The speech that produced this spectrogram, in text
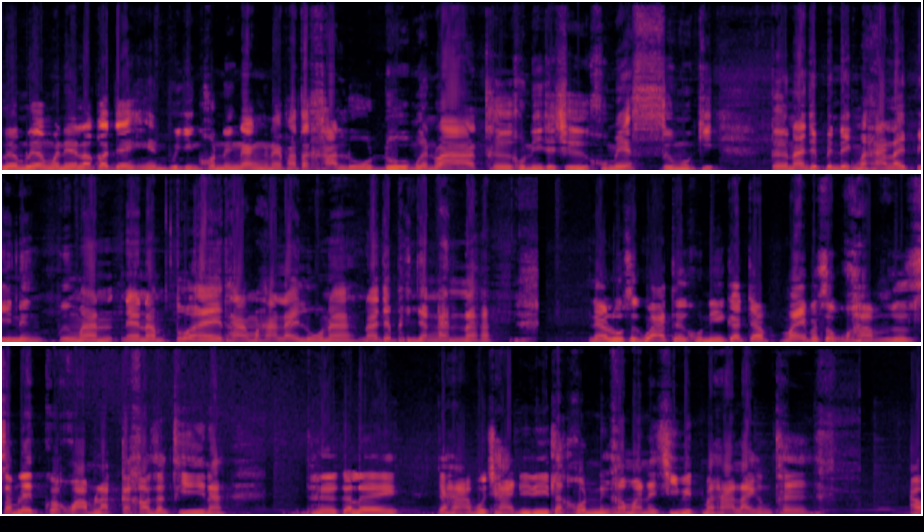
เริ่มเรื่องมาเนี่ยเราก็จะเห็นผู้หญิงคนนึงนั่งในพัตตาคารหรูดูเหมือนว่าเธอคนนี้จะชื่อคุเมะซูมุกิ เธอน่าจะเป็นเด็กมหาลัยปีหนึ่งเพิ่งมาแนะนำตัวให้ทางมหาลัยรู้นะ น่าจะเป็นอย่างนั้นนะ แล้วรู้สึกว่าเธอคนนี้ก็จะไม่ประสบความสำเร็จกว่าความรักกับเขาสักทีนะ เธอก็เลยจะหาผู้ชายดีๆสักคนหนึ่งเข้ามาในชีวิตมหาลัยของเธอ เอ้า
